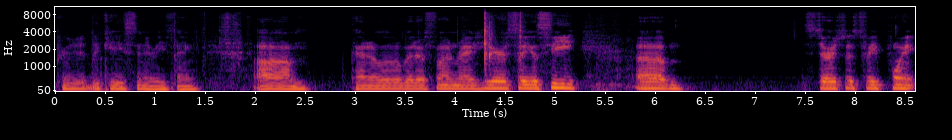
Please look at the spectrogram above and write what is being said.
printed, the case and everything. Um, kind of a little bit of fun right here. So you'll see um, starts with 3.14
